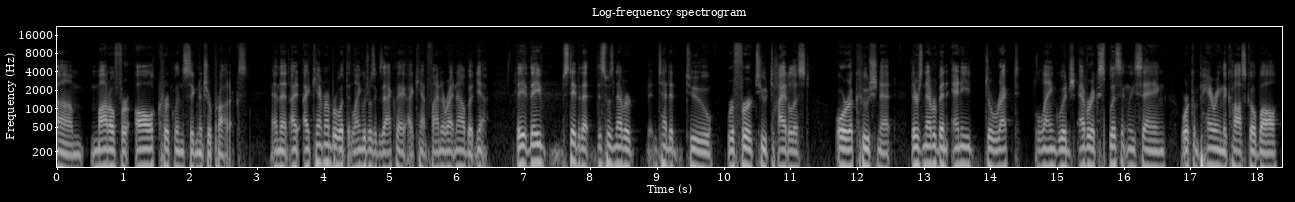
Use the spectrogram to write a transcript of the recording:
um, motto for all Kirkland signature products, and that I, I can't remember what the language was exactly. I, I can't find it right now, but yeah, they they stated that this was never intended to refer to Titleist or Acushnet. There's never been any direct language ever explicitly saying or comparing the Costco ball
